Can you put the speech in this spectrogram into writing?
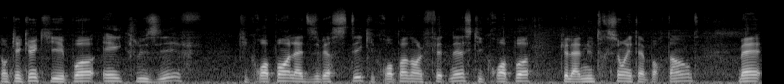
Donc, quelqu'un qui n'est pas inclusif, qui ne croit pas en la diversité, qui ne croit pas dans le fitness, qui ne croit pas que la nutrition est importante, mais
